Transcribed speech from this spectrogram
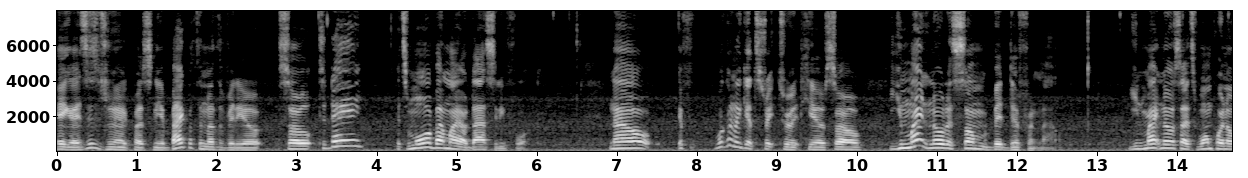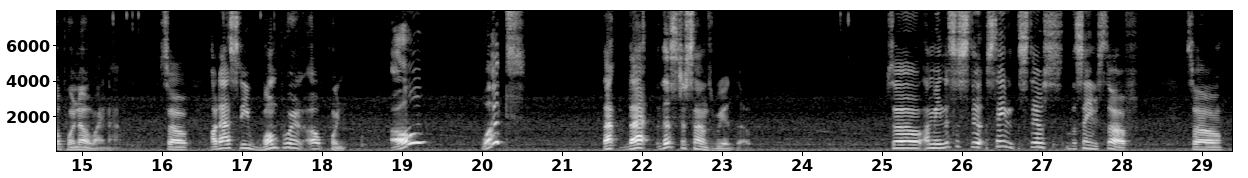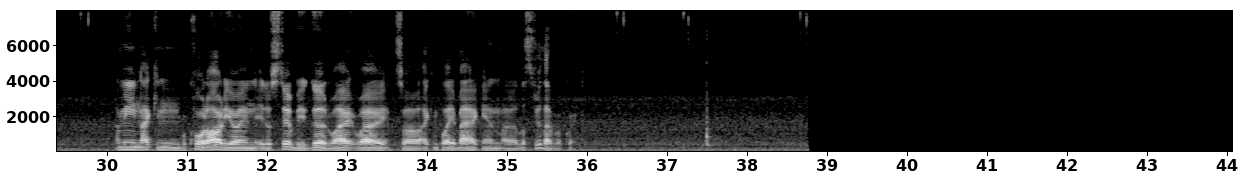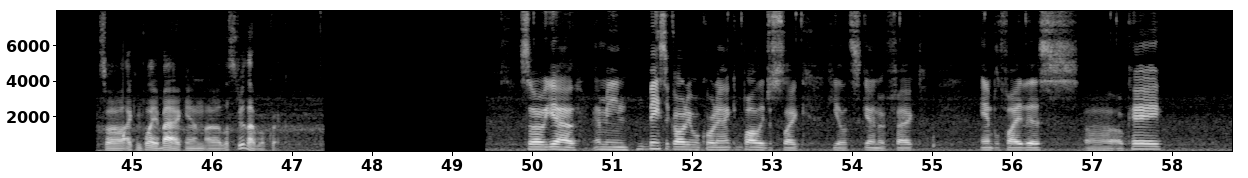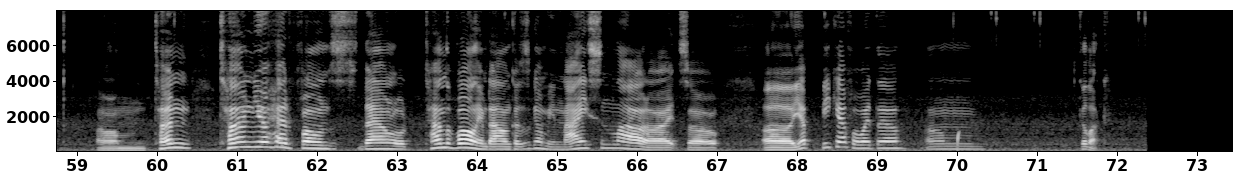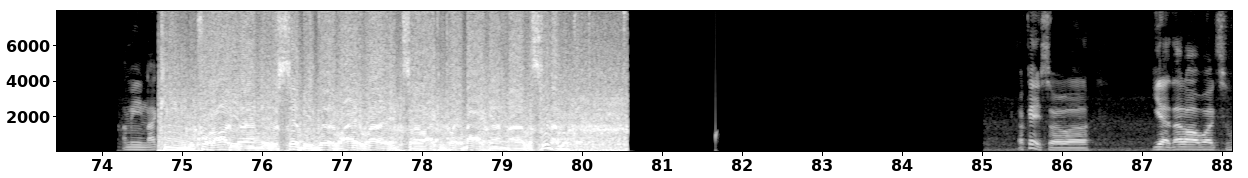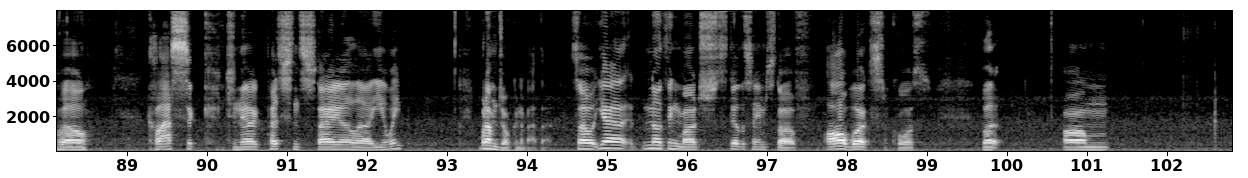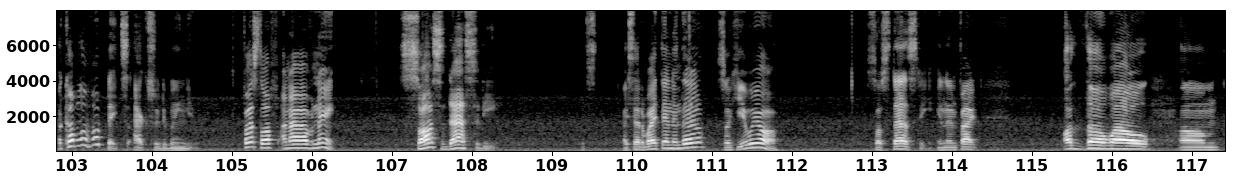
Hey guys, this is Generic Person here, back with another video. So, today, it's more about my Audacity fork. Now, if we're gonna get straight to it here, so, you might notice some a bit different now. You might notice that it's 1.0.0 right now. So, Audacity 1.0.0? What? That, that, this just sounds weird though. So, I mean, this is still, same, still the same stuff. So, I mean, I can record audio and it'll still be good, right? Right. So I can play it back and uh, let's do that real quick. So I can play it back and uh, let's do that real quick. So yeah, I mean, basic audio recording, I can probably just like, here, let's get an effect, amplify this, uh, okay. Um, turn turn your headphones down or turn the volume down because it's gonna be nice and loud. All right, so uh, yep, be careful right there. Um, good luck. I mean, I can record audio and it'll still be good, right? Right. So I can play it back and uh, let's do that real quick. Okay, so uh, yeah, that all works well classic generic person style uh, earwape. But I'm joking about that. So yeah, nothing much. Still the same stuff. All works, of course. But um, a couple of updates actually to bring you. First off, I now have a name. Saucedacity. It's I said it right then and there, so here we are. Saucedacity. And in fact, although well, um,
